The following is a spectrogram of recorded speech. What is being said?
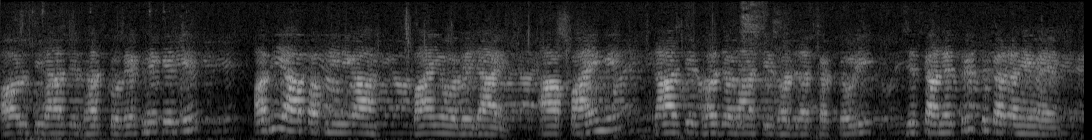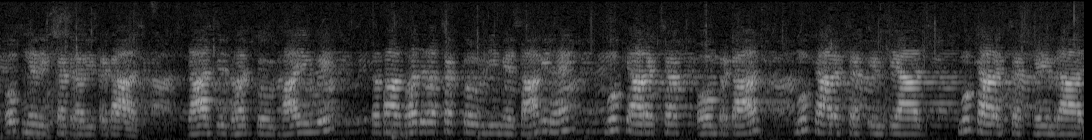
और उसी राष्ट्रीय ध्वज को देखने के लिए अभी आप अपनी निगाह बाई ओर ले जाएँ। आप पाएँगे राष्ट्रीय ध्वज और राष्ट्रीय ध्वज रक्षक टोली जिसका नेतृत्व कर रहे हैं उप निरीक्षक रवि प्रकाश। राष्ट्रीय ध्वज को उठाए हुए तथा ध्वज रक्षक टोली में शामिल हैं मुख्य आरक्षक ओम प्रकाश मुख्य आरक्षक इम्तियाज़, मुख्य आरक्षक हेमराज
